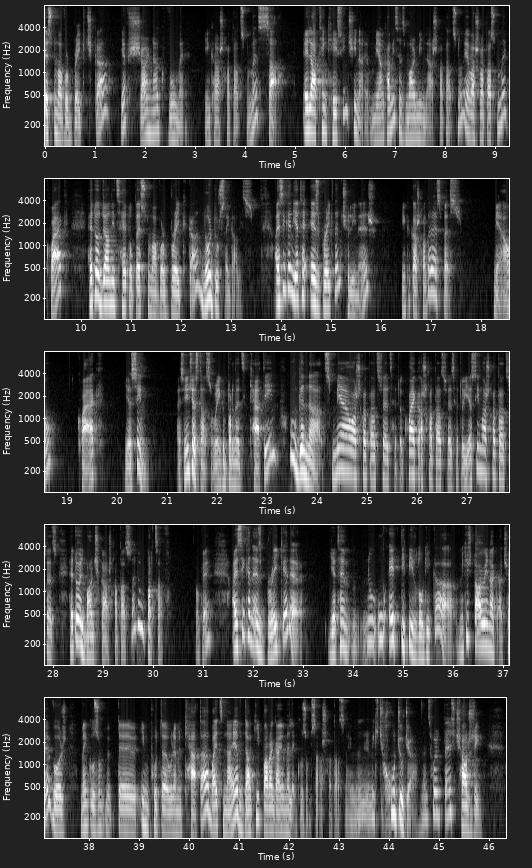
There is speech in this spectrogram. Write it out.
տեսնում է, որ break չկա եւ շարունակվում է։ Ինքը աշխատացնում է սա էլ արդեն case-ին չի նայում, միանգամից հենց մարմինն է աշխատացնում եւ աշխատացնում է quack Հետո դրանից հետո տեսնում ա, որ break կա, նոր դուրս է գալիս։ Այսինքն, եթե այս break-ն էլ չլիներ, ինքը կաշխատեր այսպես. meow, quack, եսիմ։ Այս ինչ է ստացվում, որ ինքը բռնեց cat-ին ու գնաց, meow աշխատացրեց, հետո quack աշխատացրեց, հետո եսիմ աշխատացրեց, հետո էլ բան չկա աշխատացնել ու բրծավ։ Okay։ Այսինքն այս break-երը եթե ու ու այդ տիպի լոգիկա մի քիչ տարօրինակ է, չէ, որ մենք ուզում input-ը ուրեմն cat-ա, բայց նաև DAC-ի պարագայում էլ ենք ուզում սա աշխատացնել։ Մի քիչ խուճուճ է, հենց որ տենց charge-ի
